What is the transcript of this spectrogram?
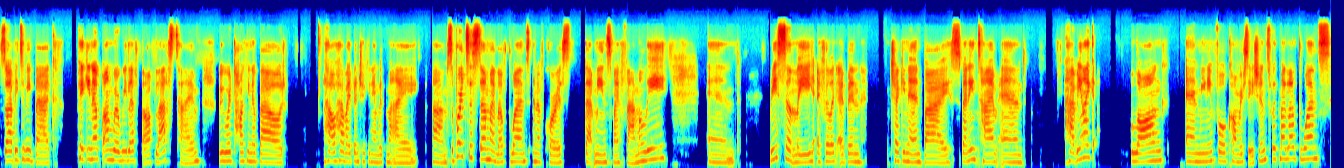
so happy to be back. Picking up on where we left off last time, we were talking about how have I been checking in with my um, support system, my loved ones, and of course, that means my family. And recently, I feel like I've been checking in by spending time and having like long and meaningful conversations with my loved ones.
